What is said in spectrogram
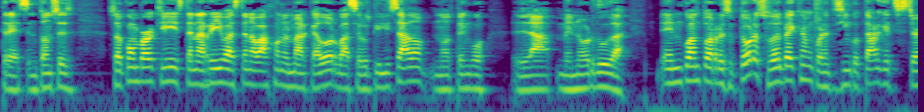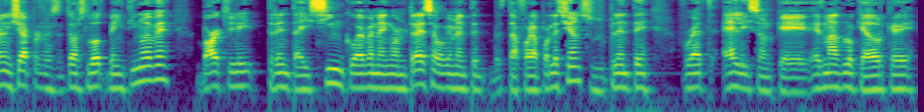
3. Entonces, Saquon Barkley estén arriba, estén abajo en el marcador, va a ser utilizado, no tengo la menor duda. En cuanto a receptores, Odell Beckham 45 targets, Sterling Shepard receptor slot 29, Barkley 35, Evan Engram 13, obviamente está fuera por lesión, su suplente Brett Ellison que es más bloqueador que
